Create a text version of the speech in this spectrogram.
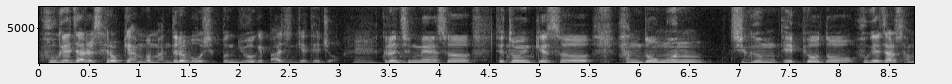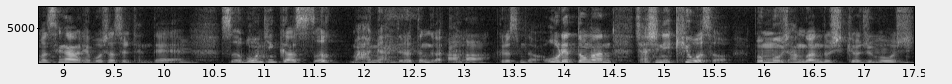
후계자를 새롭게 한번 만들어보고 싶은 유혹에 빠지게 되죠. 음. 그런 측면에서 대통령께서 한동훈 지금 대표도 후계자로서 한번 생각을 해보셨을 텐데 음. 써보니까 썩 마음에 안 들었던 것 같아요. 아하. 그렇습니다. 오랫동안 자신이 키워서 법무부 장관도 시켜주고 음. 시-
